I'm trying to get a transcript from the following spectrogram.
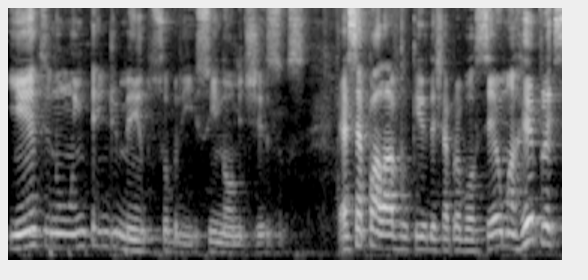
e entre num entendimento sobre isso em nome de Jesus. Essa é a palavra que eu queria deixar para você, uma reflexão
